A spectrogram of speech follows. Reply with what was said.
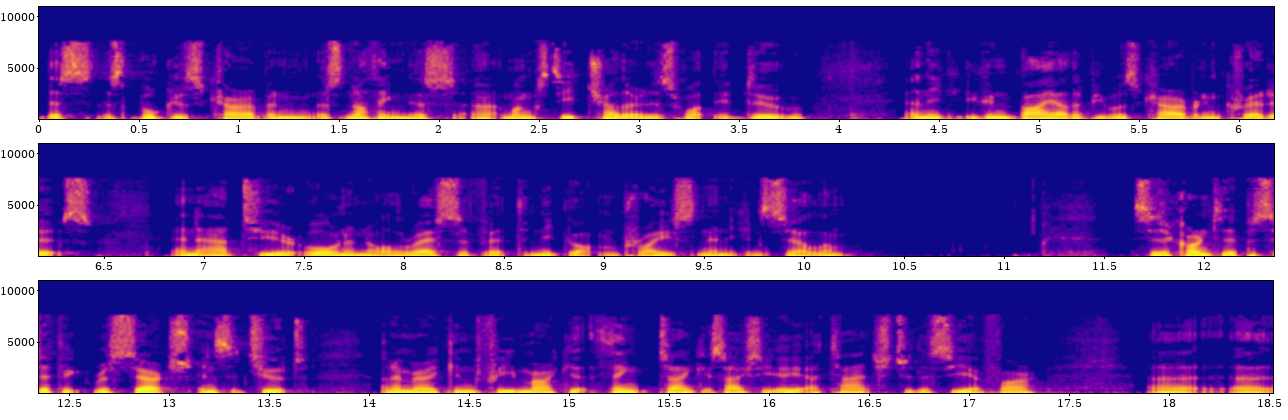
this, this bogus carbon. There's nothingness uh, amongst each other is what they do. And you, you can buy other people's carbon credits and add to your own and all the rest of it and you got them price and then you can sell them. This is according to the Pacific Research Institute, an American free market think tank. It's actually attached to the CFR. Uh, uh,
